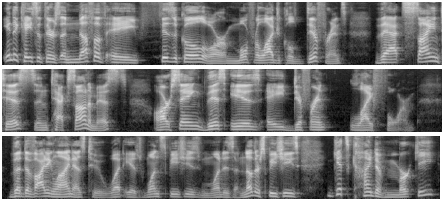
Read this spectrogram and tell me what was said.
indicates that there's enough of a physical or morphological difference that scientists and taxonomists are saying this is a different life form. The dividing line as to what is one species and what is another species gets kind of murky.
